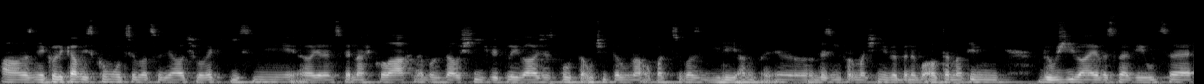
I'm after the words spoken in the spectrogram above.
A z několika výzkumů, třeba co dělal člověk tísní, eh, jeden svět na školách nebo z dalších, vyplývá, že spousta učitelů naopak třeba sdílí dezinformační weby nebo alternativní, využívá je ve své výuce,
